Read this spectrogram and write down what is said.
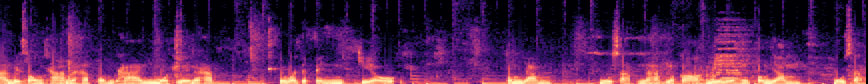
านไปสองชามนะครับ ผมทานหมดเลยนะครับ ไม่ว่าจะเป็นเกี๊ยวต้มยำหมูสับนะครับ แล้วก็มีเหลืองต้มยำหมูสับ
